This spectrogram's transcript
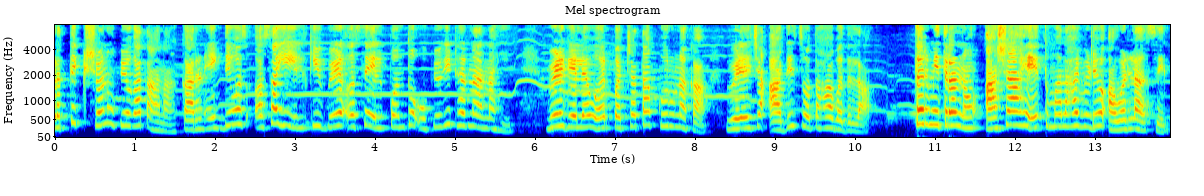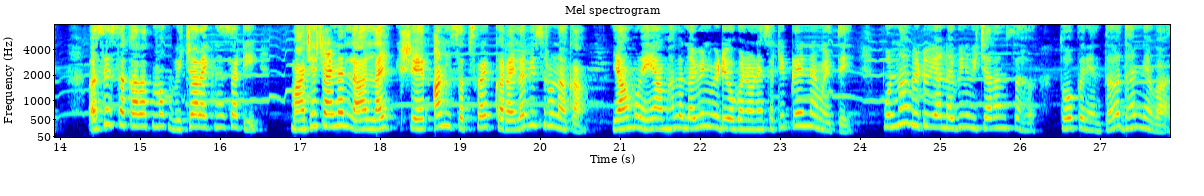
प्रत्येक क्षण उपयोगात आणा. कारण एक दिवस असा येईल की वेळ असेल पण तो उपयोगी ठरणार नाही. वेळ गेल्यावर पश्चाताप करू नका. वेळेच्या आधीच स्वतः बदला. तर मित्रांनो आशा आहे तुम्हाला हा व्हिडिओ आवडला असेल. असे सकारात्मक विचार ऐकण्यासाठी माझ्या चॅनलला लाईक शेअर आणि सबस्क्राईब करायला विसरू नका. यामुळे आम्हाला नवीन व्हिडिओ बनवण्यासाठी प्रेरणा मिळते. पुन्हा भेटू या नवीन विचारांसह. तोपर्यंत धन्यवाद.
